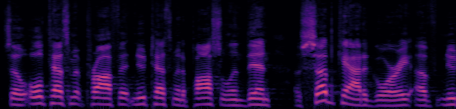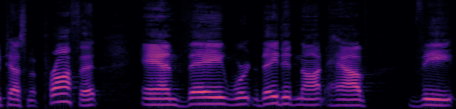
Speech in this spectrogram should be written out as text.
so Old Testament prophet, New Testament apostle, and then a subcategory of New Testament prophet and they, were, they did not have the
